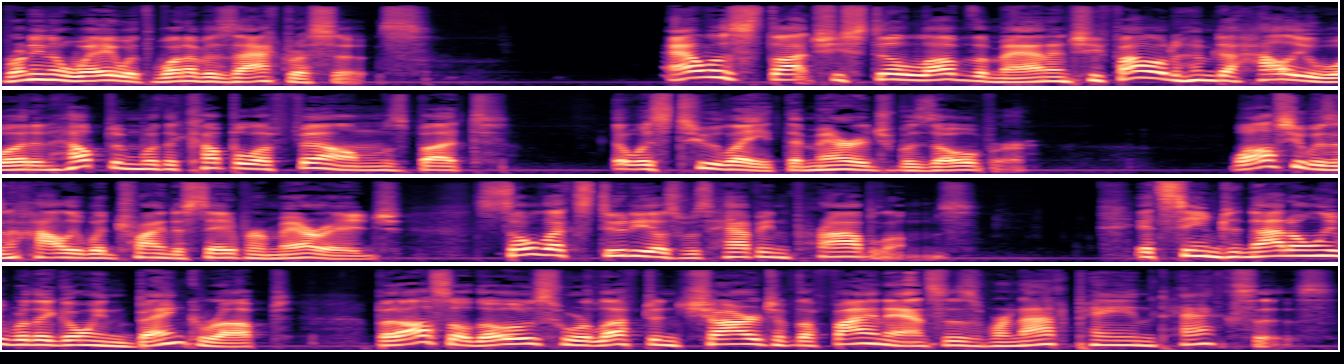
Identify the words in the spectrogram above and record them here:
running away with one of his actresses. Alice thought she still loved the man and she followed him to Hollywood and helped him with a couple of films, but it was too late. The marriage was over. While she was in Hollywood trying to save her marriage, Solax Studios was having problems. It seemed not only were they going bankrupt, but also those who were left in charge of the finances were not paying taxes.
